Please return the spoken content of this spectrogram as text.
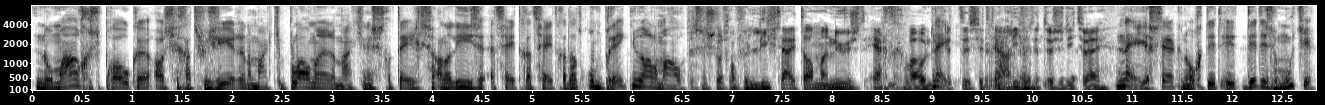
Normaal gesproken, als je gaat fuseren, dan maak je plannen, dan maak je een strategische analyse, et cetera, et cetera. Dat ontbreekt nu allemaal. Het is een soort van verliefdheid dan, maar nu is het echt gewoon. Nee, er zit geen ja, liefde tussen die twee. Nee, sterker nog, dit is, dit is een moedje.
